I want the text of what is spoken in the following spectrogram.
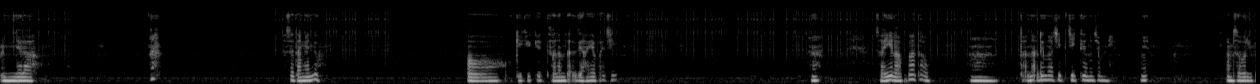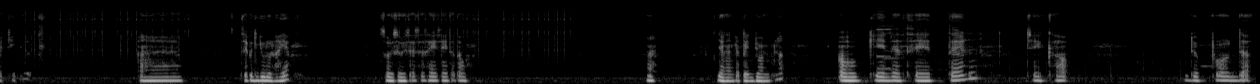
Yalah. Hah? Rasa tangan tu. Oh, okay, okay, okay. Salam tak ya pakcik. Hah? Saya lapar tau. Hmm, tak nak dengar cerita-cerita macam ni. I'm sorry pakcik. Uh, saya pergi dulu lah ya. Sorry, sorry, saya, saya, saya tak tahu. Hah? Jangan kata John pula. Okay, dah settle. Check out the product.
